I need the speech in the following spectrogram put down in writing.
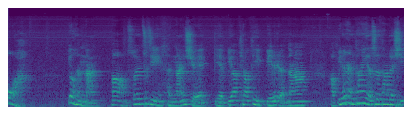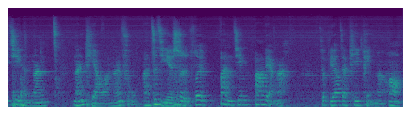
哇，又很难啊！所以自己很难学，也不要挑剔别人呐。啊，别人他也是他的习气很难难调啊，难服啊，自己也是，所以半斤八两啊，就不要再批评了哈。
